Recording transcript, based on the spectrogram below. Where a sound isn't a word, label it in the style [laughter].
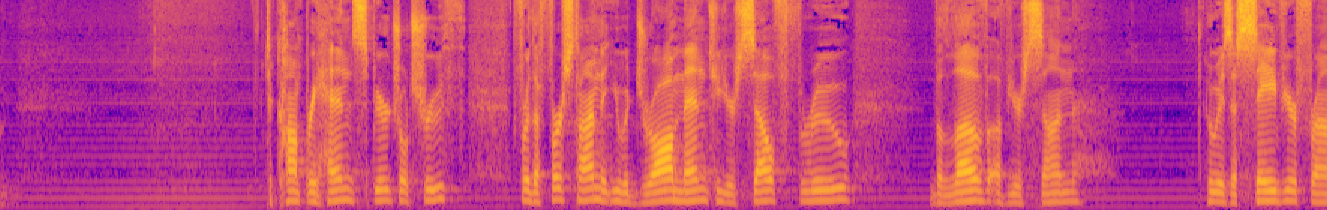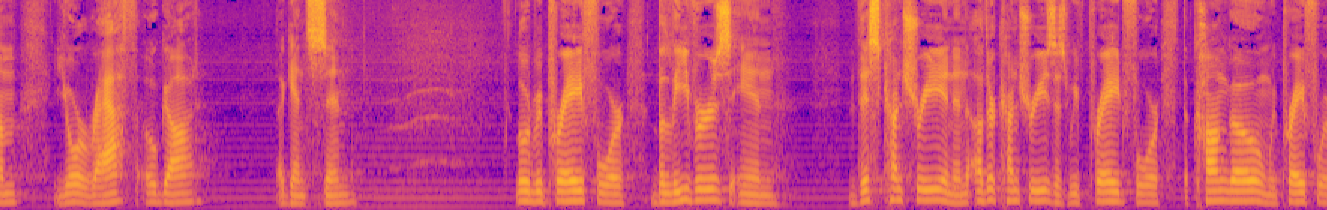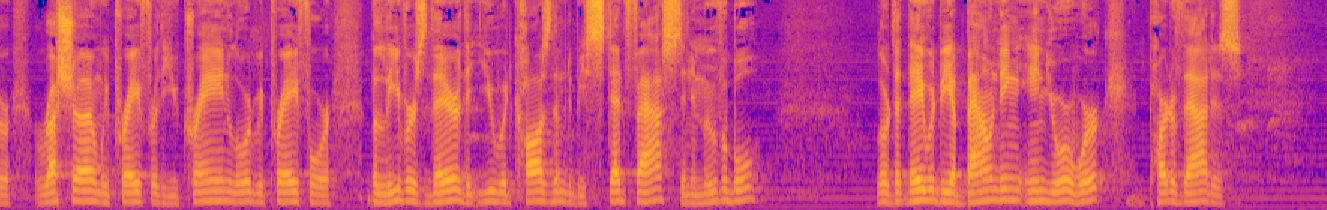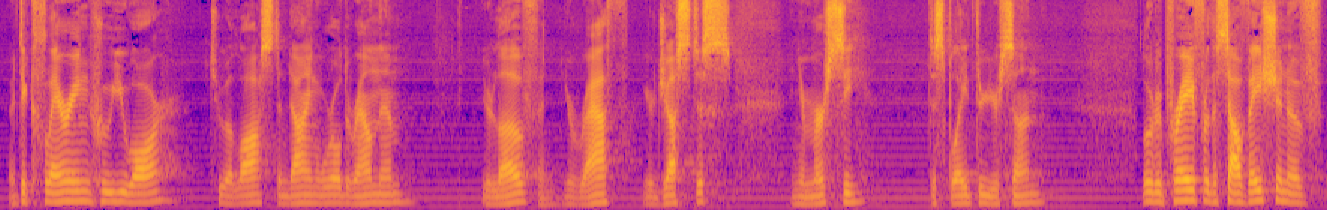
to comprehend spiritual truth for the first time, that you would draw men to yourself through the love of your Son, who is a Savior from your wrath, O God, against sin. Lord, we pray for believers in this country and in other countries as we've prayed for the Congo and we pray for Russia and we pray for the Ukraine. Lord, we pray for believers there that you would cause them to be steadfast and immovable. Lord, that they would be abounding in your work. Part of that is declaring who you are to a lost and dying world around them your love and your wrath, your justice and your mercy displayed through your Son. Lord, we pray for the salvation of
